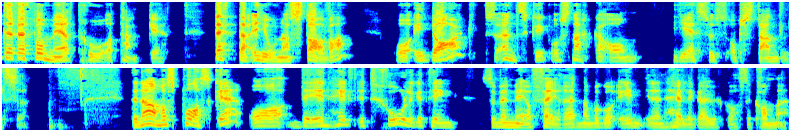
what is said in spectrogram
til Reformert tro og tanke. Dette er Jonas Stava, og i dag så ønsker jeg å snakke om Jesus' oppstandelse. Det nærmer oss påske, og det er en helt utrolig ting som er med å feire når vi går inn i den hellige uka som kommer.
